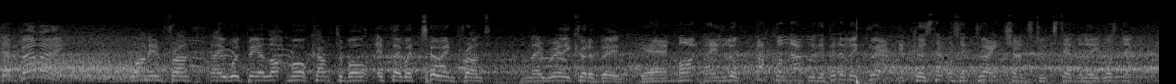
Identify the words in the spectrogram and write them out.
Dembele! One in front, they would be a lot more comfortable if they were two in front, and they really could have been. Yeah, might they look back on that with a bit of regret because that was a great chance to extend the lead, wasn't it?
